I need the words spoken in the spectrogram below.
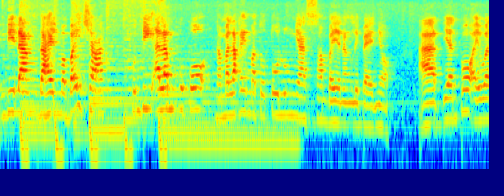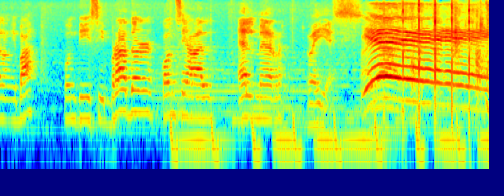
hindi lang dahil mabait siya, kundi alam ko po na malaking matutulong niya sa sambayan ng Lipenyo. At yan po ay walang iba, kundi si Brother Konsehal Elmer Reyes. Yay!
